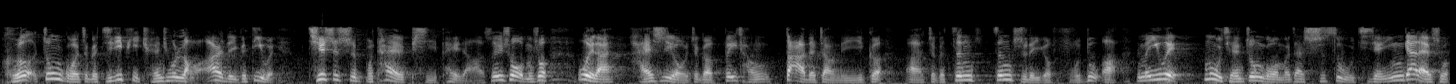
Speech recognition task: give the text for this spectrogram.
和中国这个 GDP 全球老二的一个地位，其实是不太匹配的啊。所以说，我们说未来还是有这个非常大的这样的一个啊这个增增值的一个幅度啊。那么因为目前中国我们在“十四五”期间，应该来说。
